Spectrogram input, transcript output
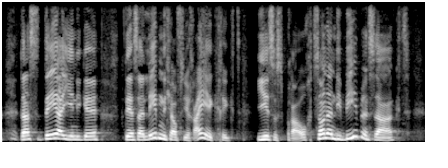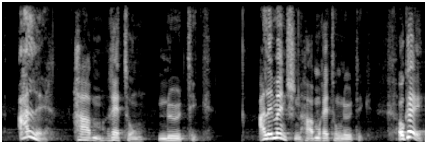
dass derjenige, der sein Leben nicht auf die Reihe kriegt, Jesus braucht, sondern die Bibel sagt, alle haben Rettung nötig. Alle Menschen haben Rettung nötig. Okay,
